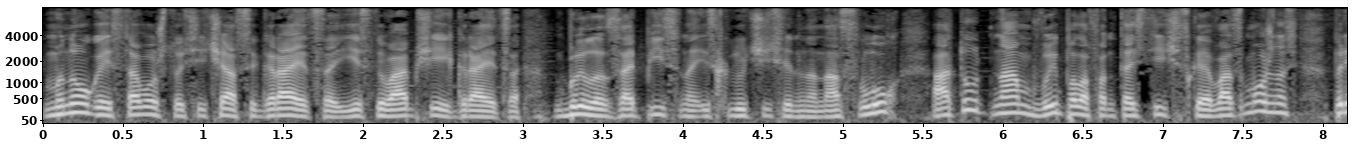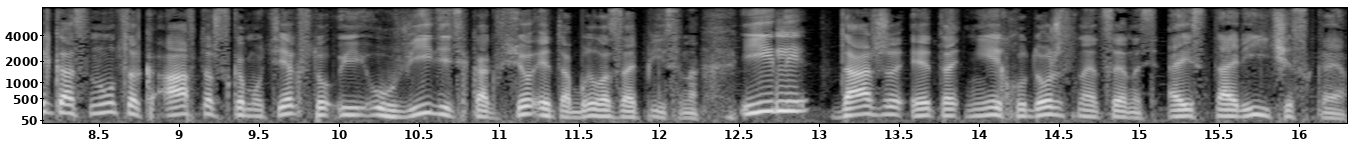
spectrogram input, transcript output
Многое из того, что сейчас играется, если вообще играется, было записано исключительно на слух, а тут нам выпала фантастическая возможность прикоснуться к авторскому тексту и увидеть, как все это было записано. Или даже это не художественная ценность, а историческая.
